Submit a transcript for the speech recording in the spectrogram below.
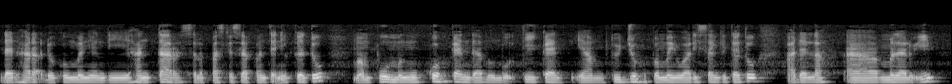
Dan harap dokumen yang dihantar selepas kesilapan teknikal tu mampu mengukuhkan dan membuktikan yang tujuh pemain warisan kita tu adalah uh, melalui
